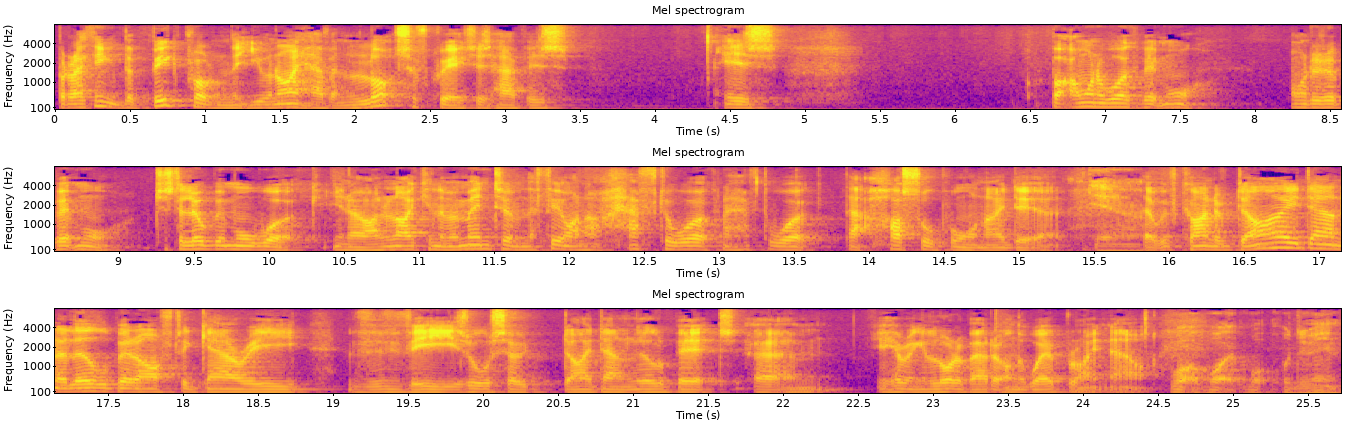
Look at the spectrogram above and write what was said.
But I think the big problem that you and I have, and lots of creators have, is is. But I want to work a bit more. I want to do a bit more, just a little bit more work. You know, I'm liking the momentum, the feel, and I have to work, and I have to work. That hustle porn idea, yeah. that we've kind of died down a little bit after Gary V's also died down a little bit. Um, you're hearing a lot about it on the web right now. What what what, what do you mean?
